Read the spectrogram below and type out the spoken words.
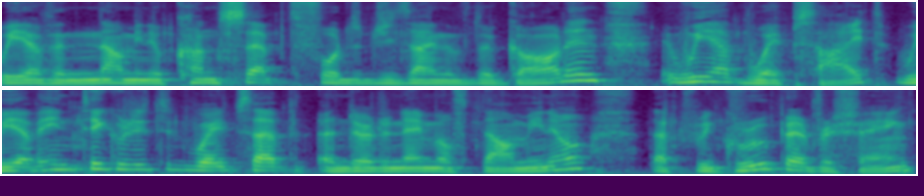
We have a Narmino concept for the design of the garden. We have website. We have integrated website under the name of Narmino that regroup everything.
